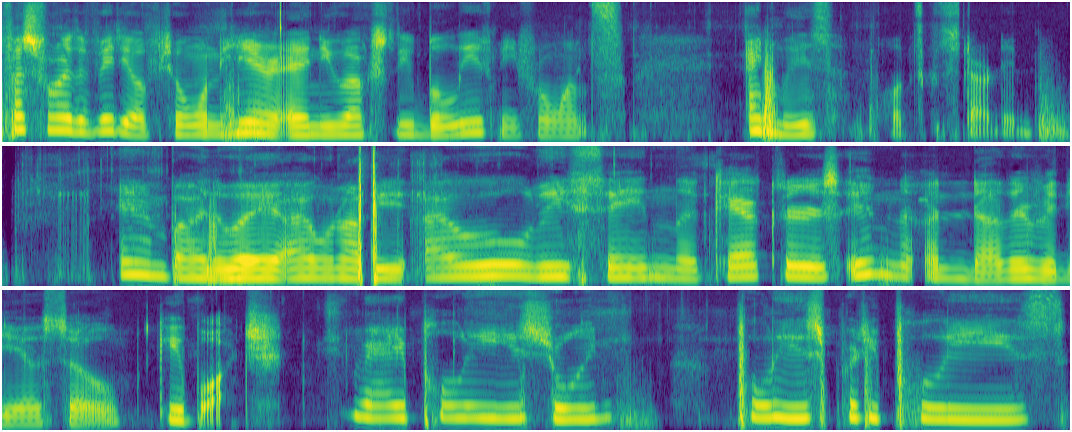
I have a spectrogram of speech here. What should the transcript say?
Fast forward the video if you don't want to hear and you actually believe me for once. Anyways, let's get started. And by the way, I will not be. I will be saying the characters in another video, so keep watch. May I please join? Please, pretty please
